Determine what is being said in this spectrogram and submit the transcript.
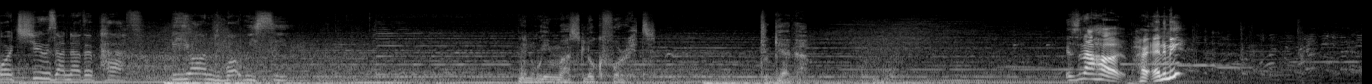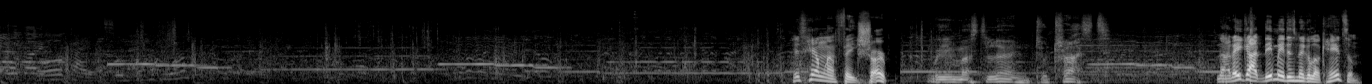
Or choose another path beyond what we see? Then we must look for it. Together. Isn't that her her enemy? His hairline fake sharp. We must learn to trust. Now they got they made this nigga look handsome.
